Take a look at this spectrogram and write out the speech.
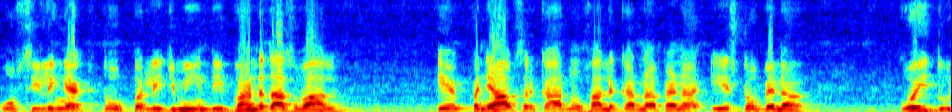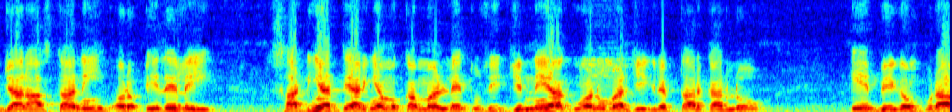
ਉਹ ਸੀਲਿੰਗ ਐਕਟ ਤੋਂ ਉੱਪਰਲੀ ਜ਼ਮੀਨ ਦੀ ਵੰਡ ਦਾ ਸਵਾਲ ਇਹ ਪੰਜਾਬ ਸਰਕਾਰ ਨੂੰ ਹੱਲ ਕਰਨਾ ਪੈਣਾ, ਇਸ ਤੋਂ ਬਿਨਾ ਕੋਈ ਦੂਜਾ ਰਾਸਤਾ ਨਹੀਂ ਔਰ ਇਹਦੇ ਲਈ ਸਾਡੀਆਂ ਤਿਆਰੀਆਂ ਮੁਕੰਮਲ ਨੇ। ਤੁਸੀਂ ਜਿੰਨੇ ਆਗੂਆਂ ਨੂੰ ਮਰਜ਼ੀ ਗ੍ਰਿਫਤਾਰ ਕਰ ਲਓ, ਇਹ ਬੇਗਮਪੁਰਾ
